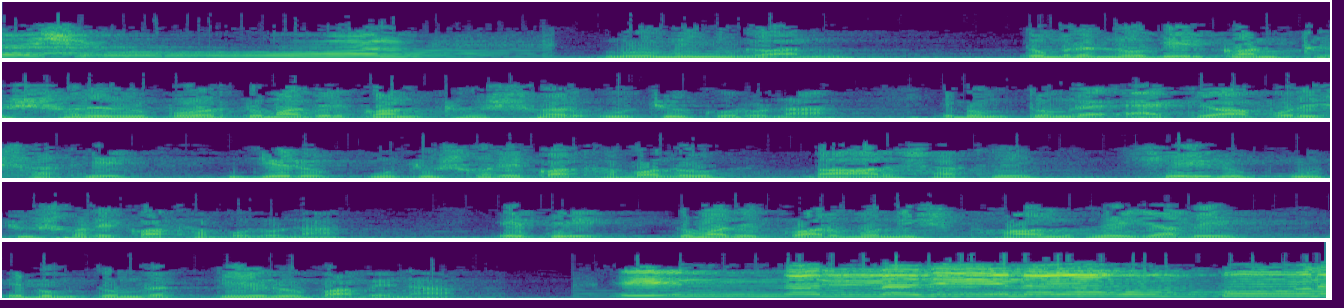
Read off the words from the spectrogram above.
تشعرون মুমিনগণ তোমরা নবীর কণ্ঠস্বরের উপর তোমাদের কণ্ঠস্বর উঁচু করো না এবং তোমরা একে অপরের সাথে যেরূপ উঁচু স্বরে কথা বলো তাঁর সাথে সেইরূপ উঁচু স্বরে কথা বলো না এতে তোমাদের কর্ম নিষ্ফল হয়ে যাবে এবং তোমরা টেরও পাবে না إن الذين يغضون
